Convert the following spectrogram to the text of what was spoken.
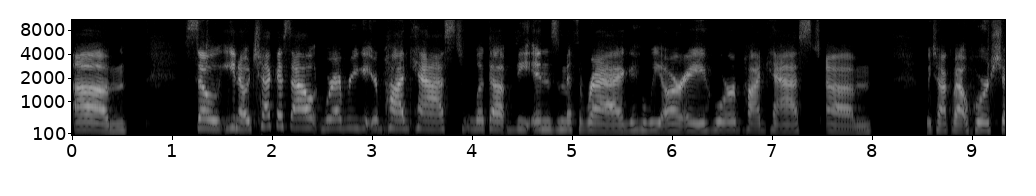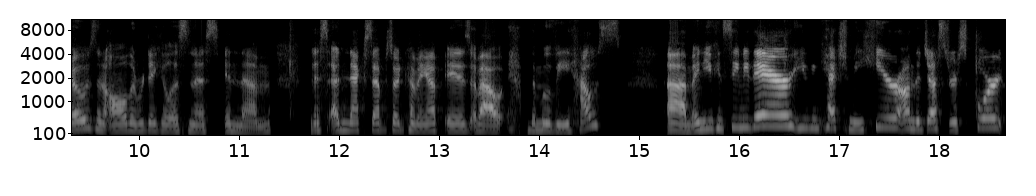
Um, so you know, check us out wherever you get your podcast. Look up the Innsmouth Rag. We are a horror podcast. Um, we talk about horror shows and all the ridiculousness in them. This uh, next episode coming up is about the movie House. Um, and you can see me there. You can catch me here on the Jester's Court.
